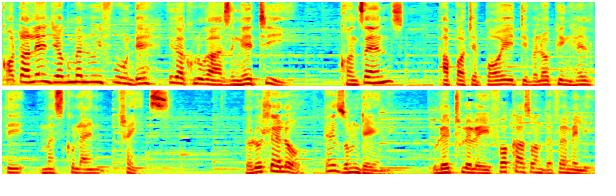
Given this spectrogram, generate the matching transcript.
kodwa le nje kumele uyifunde ikakhulukazi ngethi concerns about a boy developing healthy masculine traits. Lolu hlelo ezomndeni. Ulethulelwe yi-focus on the family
